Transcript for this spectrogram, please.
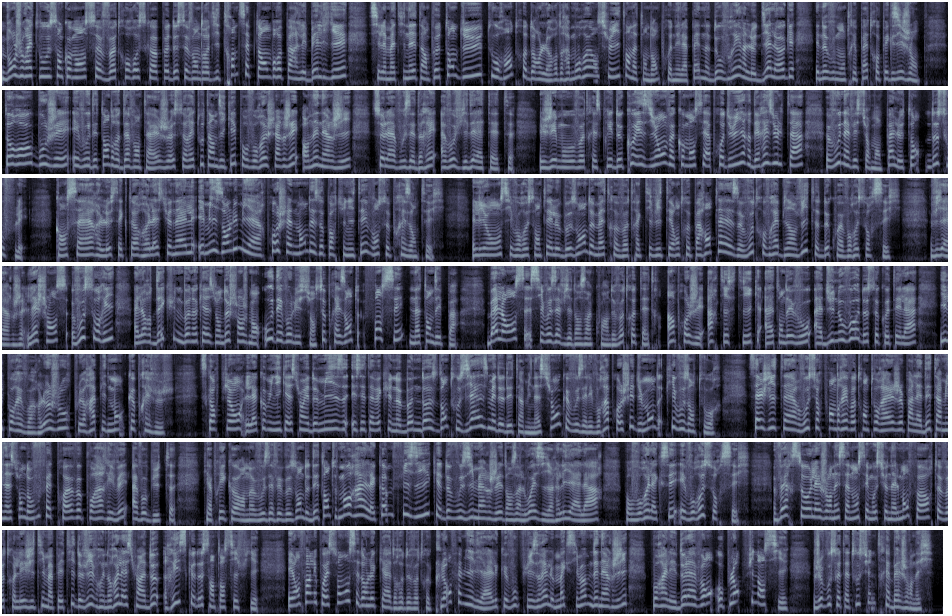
Bonjour à tous, on commence votre horoscope de ce vendredi 30 septembre par les béliers. Si la matinée est un peu tendue, tout rentre dans l'ordre amoureux ensuite. En attendant, prenez la peine d'ouvrir le dialogue et ne vous montrez pas trop exigeant. Taureau, bougez et vous détendre davantage serait tout indiqué pour vous recharger en énergie. Cela vous aiderait à vous vider la tête. Gémeaux, votre esprit de cohésion va commencer à produire des résultats. Vous n'avez sûrement pas le temps de souffler. Cancer, le secteur relationnel est mis en lumière. Prochainement, des opportunités vont se présenter. Lion, si vous ressentez le besoin de mettre votre activité entre parenthèses, vous trouverez bien vite de quoi vous ressourcer. Vierge, la chance vous sourit, alors dès qu'une bonne occasion de changement ou d'évolution se présente, foncez, n'attendez pas. Balance, si vous aviez dans un coin de votre tête un projet artistique, attendez-vous à du nouveau de ce côté-là, il pourrait voir le jour plus rapidement que prévu. Scorpion, la communication est de mise et c'est avec une bonne dose d'enthousiasme et de détermination vous allez vous rapprocher du monde qui vous entoure. Sagittaire, vous surprendrez votre entourage par la détermination dont vous faites preuve pour arriver à vos buts. Capricorne, vous avez besoin de détente morale comme physique et de vous immerger dans un loisir lié à l'art pour vous relaxer et vous ressourcer. Verseau, la journée s'annonce émotionnellement forte. Votre légitime appétit de vivre une relation à deux risque de s'intensifier. Et enfin, les poissons, c'est dans le cadre de votre clan familial que vous puiserez le maximum d'énergie pour aller de l'avant au plan financier. Je vous souhaite à tous une très belle journée.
